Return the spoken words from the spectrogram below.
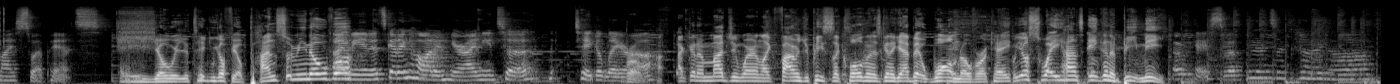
my sweatpants. Hey, yo, you're taking off your pants for me, Nova? I mean, it's getting hot in here. I need to take a layer Bro, off. I, I can imagine wearing like 500 pieces of clothing is gonna get a bit warm, Nova, okay? But your sweaty hands ain't gonna beat me. Okay, sweatpants are coming off.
